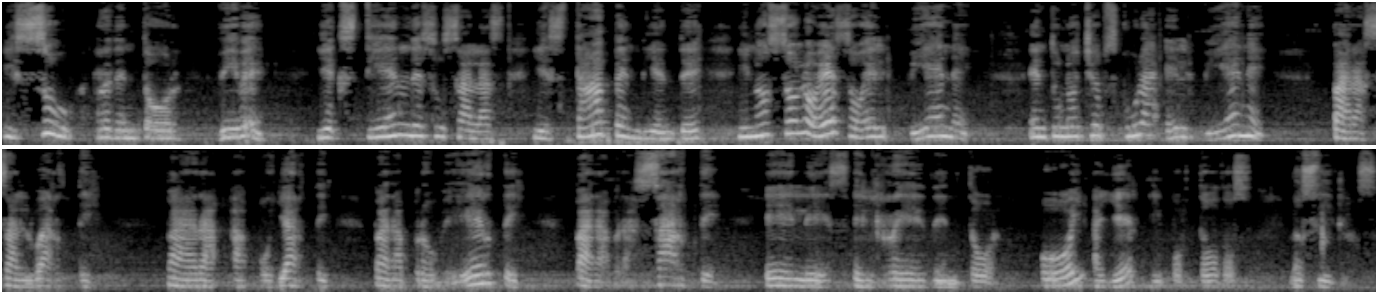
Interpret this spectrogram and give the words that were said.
y su redentor vive y extiende sus alas y está pendiente. Y no solo eso, Él viene. En tu noche oscura, Él viene para salvarte, para apoyarte, para proveerte, para abrazarte él es el redentor, hoy, ayer y por todos los siglos.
